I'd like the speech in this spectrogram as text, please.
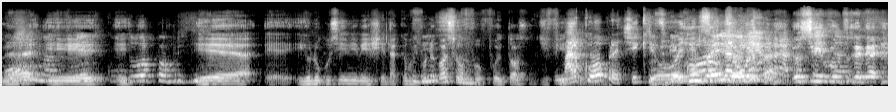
né? Uma E, vez com e- dor, pobrezinho. é, é, eu não conseguia me mexer na cama. Por Foi um negócio foi, foi troço difícil. Marcou pra ti que Eu hoje. lembra. Eu sei muito remédio.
